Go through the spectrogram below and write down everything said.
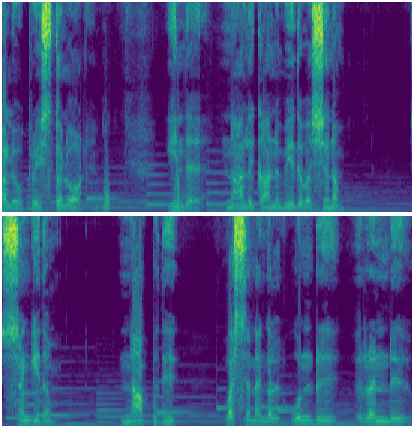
ஹலோ பிரைஸ் த லார்ட் இந்த நாளுக்கான வேத வசனம் சங்கீதம் நாற்பது வசனங்கள் ஒன்று ரெண்டு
